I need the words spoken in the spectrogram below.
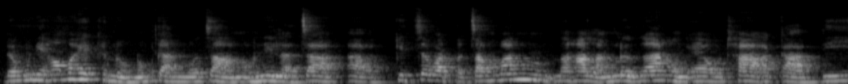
เดี๋ยวมื่อนี้เขามาให้ขนมน้ำกันเนาะจ้าเนาะนี่แหละจ้าอ่ากิจวัตรประจำวันนะคะหลังเลิกงานของแอลถ้าอากาศดี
